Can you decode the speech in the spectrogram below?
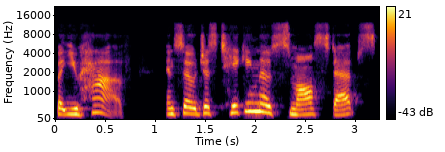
but you have. And so just taking those small steps,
